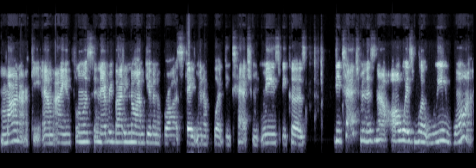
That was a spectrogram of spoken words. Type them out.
monarchy, am I influencing everybody? No, I'm giving a broad statement of what detachment means because detachment is not always what we want.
